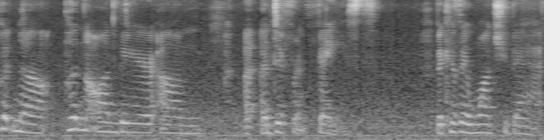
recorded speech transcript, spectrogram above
Putting a, putting on their um, a, a different face because they want you back.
